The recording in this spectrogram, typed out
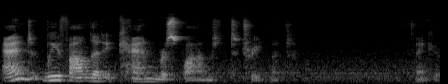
and we found that it can respond to treatment. Thank you.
